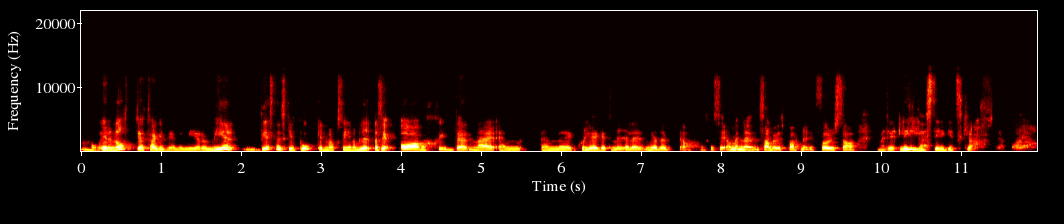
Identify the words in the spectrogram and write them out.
Mm. Och är det något jag tagit med mig mer och mer, dels när jag skrivit boken men också genom livet. Alltså jag avskydde när en, en kollega till mig, eller med, ja, jag ska säga, ja, men en samarbetspartner förr sa, men det lilla stegets kraft. Oh, ja.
